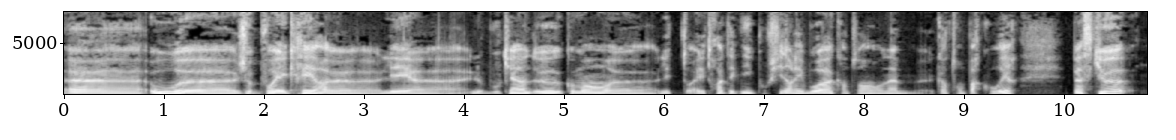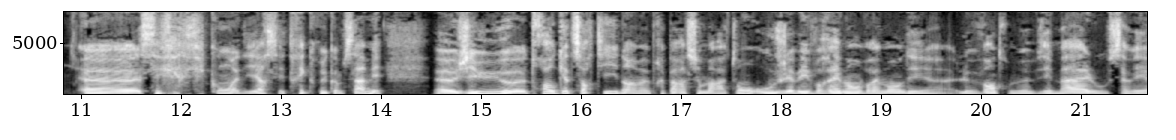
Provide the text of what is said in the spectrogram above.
Euh, où je pourrais écrire les le bouquin de comment les, les, trois techniques pour chier dans les bois quand on a quand on parcourir parce que euh, c'est con à dire, c'est très cru comme ça, mais euh, j'ai eu euh, trois ou quatre sorties dans ma préparation marathon où j'avais vraiment, vraiment des, le ventre me faisait mal ou savait,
